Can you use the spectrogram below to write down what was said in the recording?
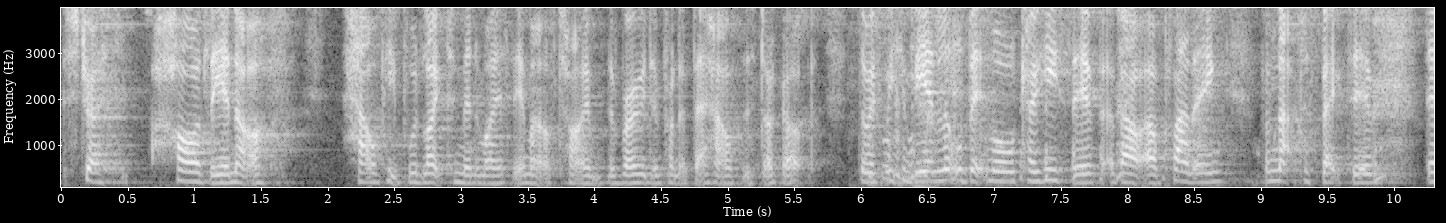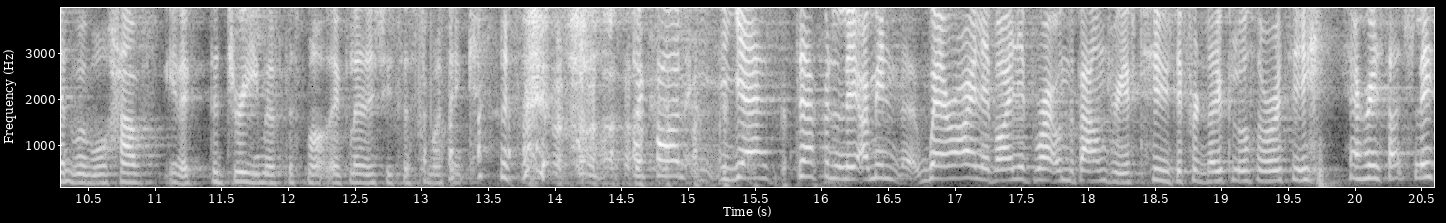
stress hardly enough how people would like to minimise the amount of time the road in front of their house is dug up. So if we can be a little bit more cohesive about our planning from that perspective, then we will have, you know, the dream of the smart local energy system, I think. I can't, yes, definitely. I mean, where I live, I live right on the boundary of two different local authority areas, actually.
